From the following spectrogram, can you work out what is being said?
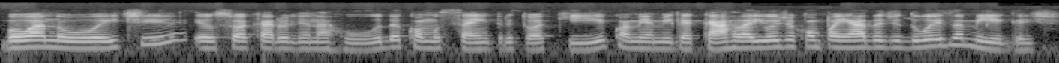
Boa noite, eu sou a Carolina Ruda, como sempre estou aqui com a minha amiga Carla e hoje acompanhada de duas amigas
